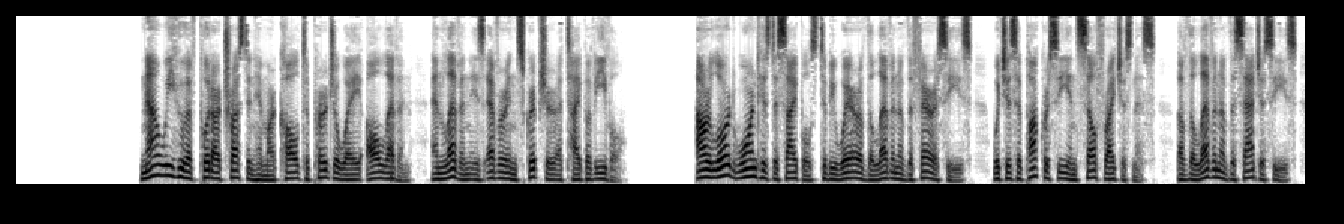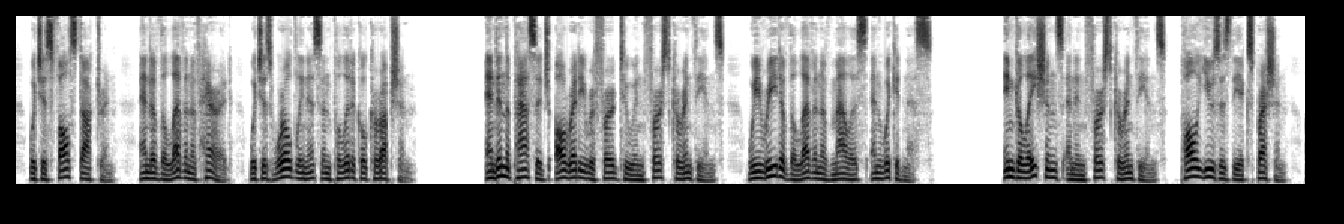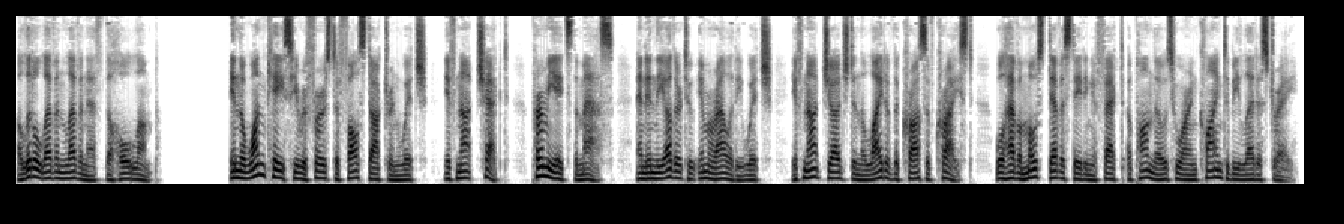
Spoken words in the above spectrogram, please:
Now we who have put our trust in him are called to purge away all leaven, and leaven is ever in Scripture a type of evil. Our Lord warned his disciples to beware of the leaven of the Pharisees, which is hypocrisy and self-righteousness, of the leaven of the Sadducees, which is false doctrine, and of the leaven of Herod, which is worldliness and political corruption. And in the passage already referred to in 1 Corinthians, we read of the leaven of malice and wickedness. In Galatians and in 1 Corinthians, Paul uses the expression, a little leaven leaveneth the whole lump. In the one case he refers to false doctrine which, if not checked, permeates the mass, and in the other to immorality which, if not judged in the light of the cross of Christ, will have a most devastating effect upon those who are inclined to be led astray.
